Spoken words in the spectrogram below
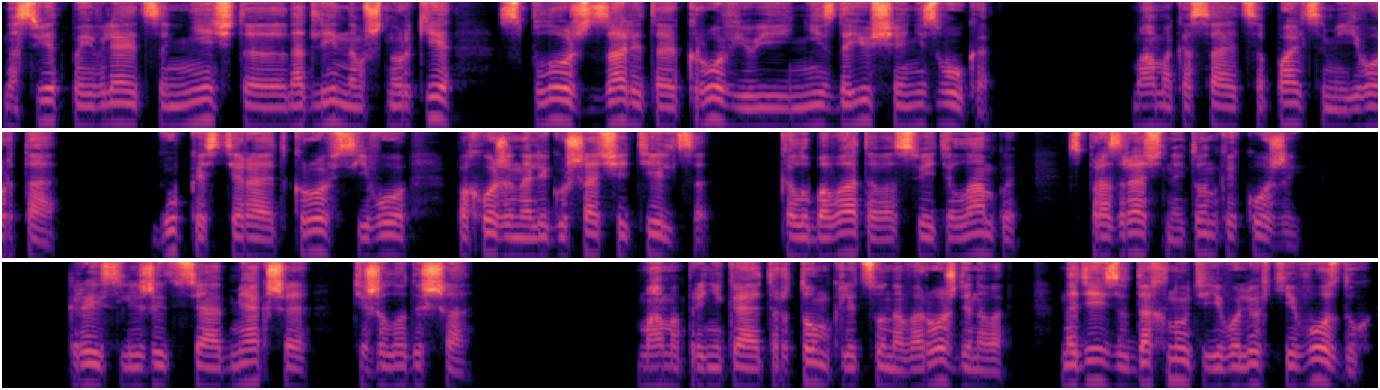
на свет появляется нечто на длинном шнурке, сплошь залитое кровью и не издающее ни звука. Мама касается пальцами его рта. Губка стирает кровь с его, похоже на лягушачье тельце, голубоватого в свете лампы с прозрачной тонкой кожей. Грейс лежит вся обмякшая, тяжело дыша. Мама приникает ртом к лицу новорожденного, надеясь вдохнуть его легкий воздух,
